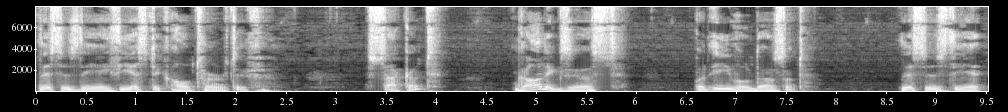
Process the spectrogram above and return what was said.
This is the atheistic alternative. Second, God exists, but evil doesn't. This is the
